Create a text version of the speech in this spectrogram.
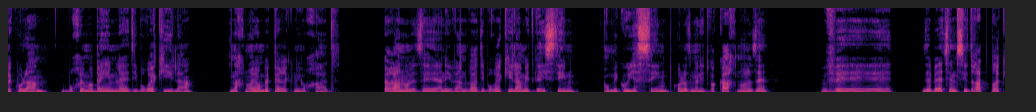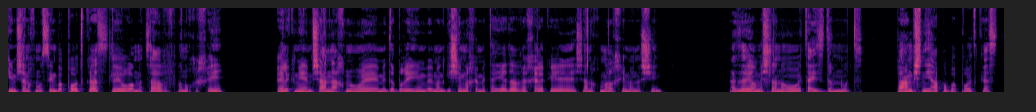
לכולם, ברוכים הבאים לדיבורי קהילה. אנחנו היום בפרק מיוחד. קראנו לזה, אני וענווה, דיבורי קהילה מתגייסים, או מגויסים, כל הזמן התווכחנו על זה. וזה בעצם סדרת פרקים שאנחנו עושים בפודקאסט לאור המצב הנוכחי. חלק מהם שאנחנו uh, מדברים ומנגישים לכם את הידע, וחלק uh, שאנחנו מארחים אנשים. אז היום יש לנו את ההזדמנות, פעם שנייה פה בפודקאסט,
